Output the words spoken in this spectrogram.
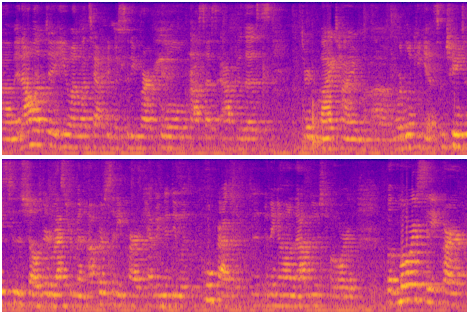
Um, And I'll update you on what's happening with City Park pool process after this. During my time, um, we're looking at some changes to the shelter and restroom in Upper City Park having to do with the pool project, depending on how that moves forward. But Lower City Park,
